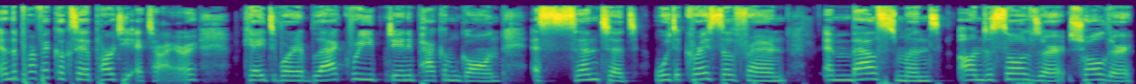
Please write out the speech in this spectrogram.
and the perfect cocktail party attire, Kate wore a black crepe Jenny Packham gown, accented with a crystal fern embellishment on the shoulder, shoulder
